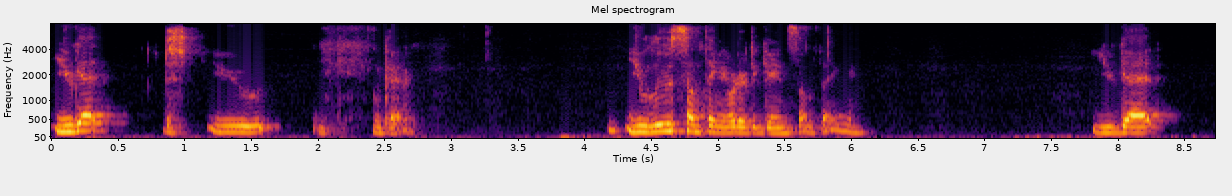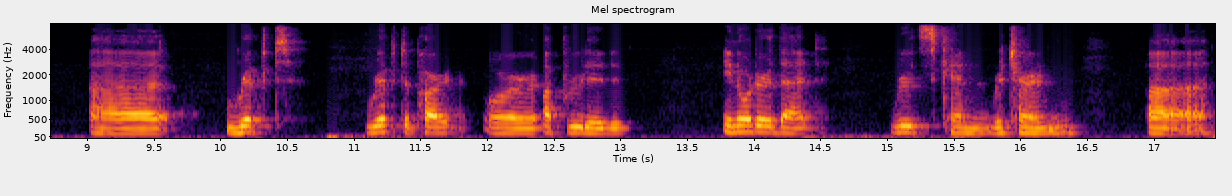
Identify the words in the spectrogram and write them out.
you get just you. Okay. You lose something in order to gain something. You get uh, ripped, ripped apart or uprooted, in order that roots can return, uh,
